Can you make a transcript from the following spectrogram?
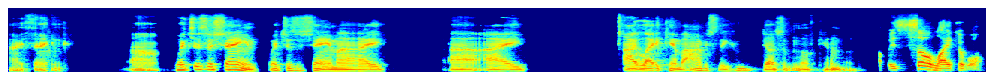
I think, uh, which is a shame. Which is a shame. I uh, I I like Kemba. Obviously, who doesn't love Kemba? He's so likable.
